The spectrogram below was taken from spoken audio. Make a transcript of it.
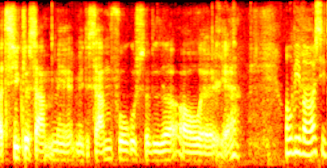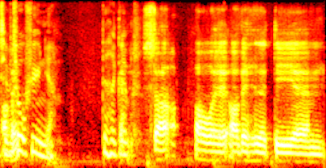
artikler sammen med, med det samme fokus og så videre, og øh, ja. Og vi var også i TV2 Fyn, ja. Det havde jeg glemt. Ja, så, og, øh, og hvad hedder det... Øh,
